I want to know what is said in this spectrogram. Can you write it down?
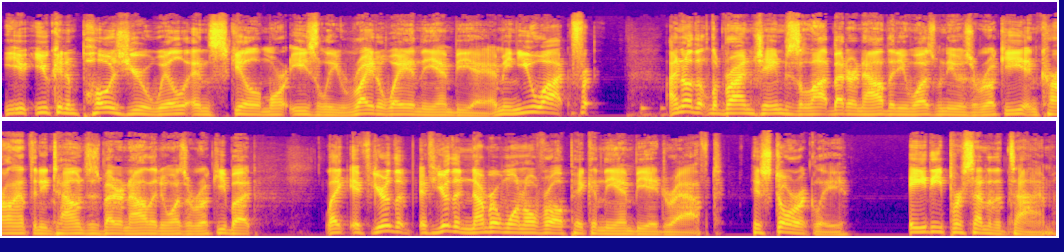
you, you can impose your will and skill more easily right away in the NBA. I mean, you watch. For, I know that LeBron James is a lot better now than he was when he was a rookie, and Karl-Anthony Towns is better now than he was a rookie. But like, if you're the if you're the number one overall pick in the NBA draft historically, eighty percent of the time,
